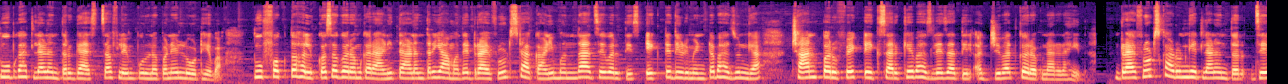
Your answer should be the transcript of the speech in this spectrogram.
तूप घातल्यानंतर गॅसचा फ्लेम पूर्णपणे लो ठेवा. तूप फक्त हलकंसं गरम करा आणि त्यानंतर यामध्ये ड्रायफ्रूट्स टाका आणि मंद आचेवरतीच एक ते दीड मिनटं भाजून घ्या. छान परफेक्ट एकसारखे भाजले जातील अजिबात करपणार नाहीत. ड्रायफ्रूट्स काढून घेतल्यानंतर जे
